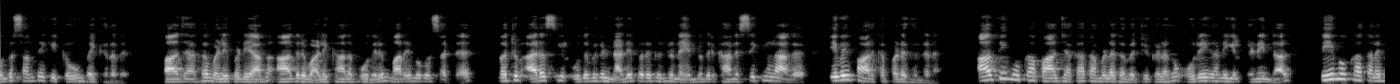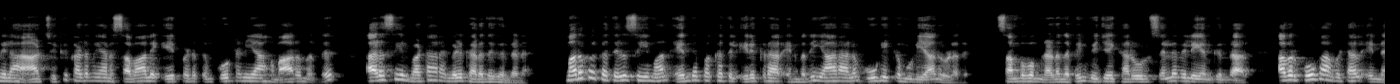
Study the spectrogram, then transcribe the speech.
ஒன்று சந்தேகிக்கவும் வைக்கிறது. பாஜக வெளிப்படையாக ஆதரவு அளிக்காத போதிலும் மறைமுக சட்ட மற்றும் அரசியல் உதவிகள் நடைபெறுகின்றன என்பதற்கான சிக்னலாக இவை பார்க்கப்படுகின்றன. அதிமுக பாஜக தமிழக வெற்றி கழகம் ஒரே அணியில் இணைந்தால் திமுக தலைமையிலான ஆட்சிக்கு கடுமையான சவாலை ஏற்படுத்தும் கூட்டணியாக மாறும் என்று அரசியல் வட்டாரங்கள் கருதுகின்றன. மறுபக்கத்தில் சீமான் எந்த பக்கத்தில் இருக்கிறார் என்பது யாராலும் ஊகிக்க முடியாதுள்ளது. சம்பவம் நடந்த பின் விஜய் கரூர் செல்லவில்லை என்கின்றார். அவர் போகாவிட்டால் என்ன?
